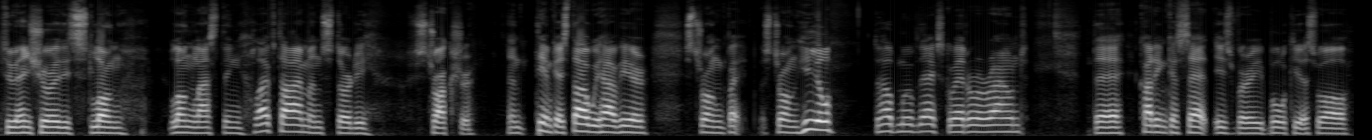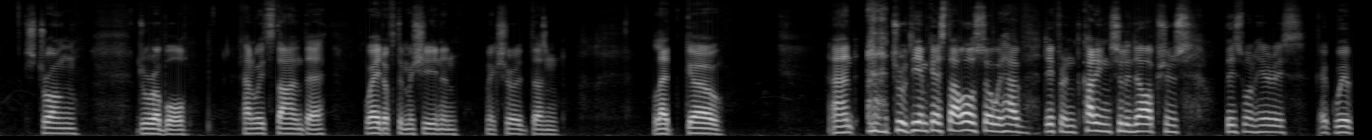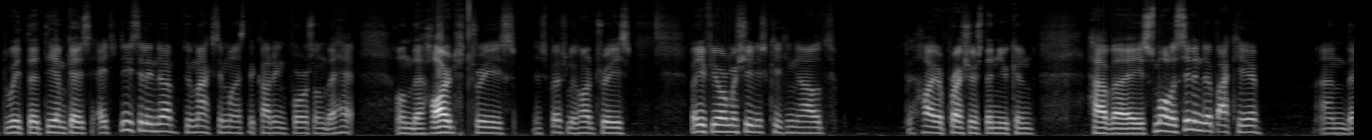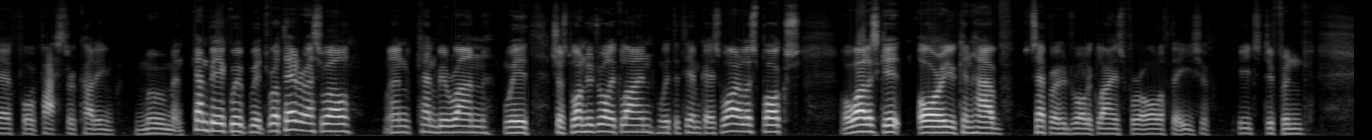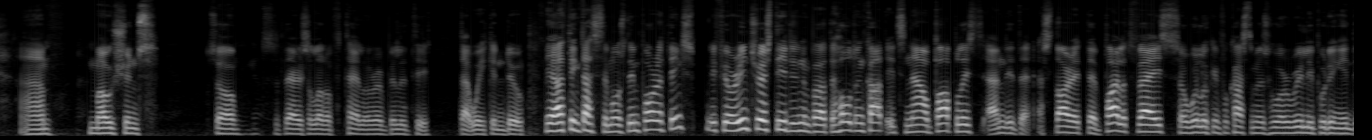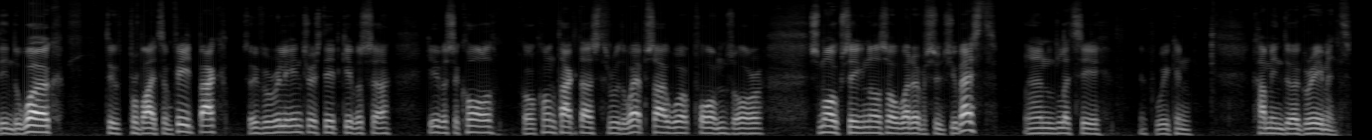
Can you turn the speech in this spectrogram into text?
to ensure this long long lasting lifetime and sturdy structure. And TMK style we have here strong strong heel to help move the excavator around. The cutting cassette is very bulky as well, strong, durable, can withstand the weight of the machine and make sure it doesn't let go. And through TMK style also we have different cutting cylinder options. This one here is equipped with the TMK's HD cylinder to maximize the cutting force on the on the hard trees, especially hard trees. But if your machine is kicking out higher pressures, then you can have a smaller cylinder back here and therefore faster cutting movement. Can be equipped with rotator as well and can be run with just one hydraulic line with the TMK's wireless box or wireless kit or you can have separate hydraulic lines for all of the each of each different um, motions. So, so there's a lot of tailorability that we can do. Yeah, I think that's the most important things. If you're interested in about the Hold & Cut, it's now published and it started the pilot phase. So we're looking for customers who are really putting it into work to provide some feedback. So if you're really interested, give us a give us a call or contact us through the website, work forms, or smoke signals, or whatever suits you best. And let's see if we can come into agreement.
